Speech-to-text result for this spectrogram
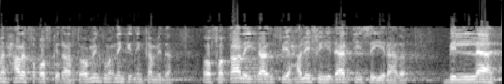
man xalafa qofki dhaarta oo minkum adinka idin ka mid ah oo faqaala yidhahdo fii xalifihi dhaartiisa yidhahdo billaat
